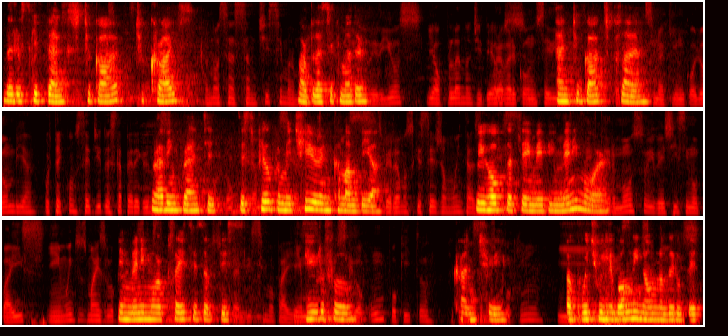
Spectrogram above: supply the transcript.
Let us give thanks to God, to Christ, a nossa Santíssima our Blessed Mother, de Dios, ao plano de por haber Deus concedido and to God's plan peregrinación aquí en Colombia. por ter concedido esta for having granted this pilgrimage here in Colombia. Esperamos que sejam muitas We hope that there may be many more hermoso y bellísimo país em muitos mais lugares in many more places of this belíssimo que país. hemos beautiful conocido un poquito que conhecemos country um pouquinho y of which we have only known a little bit.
